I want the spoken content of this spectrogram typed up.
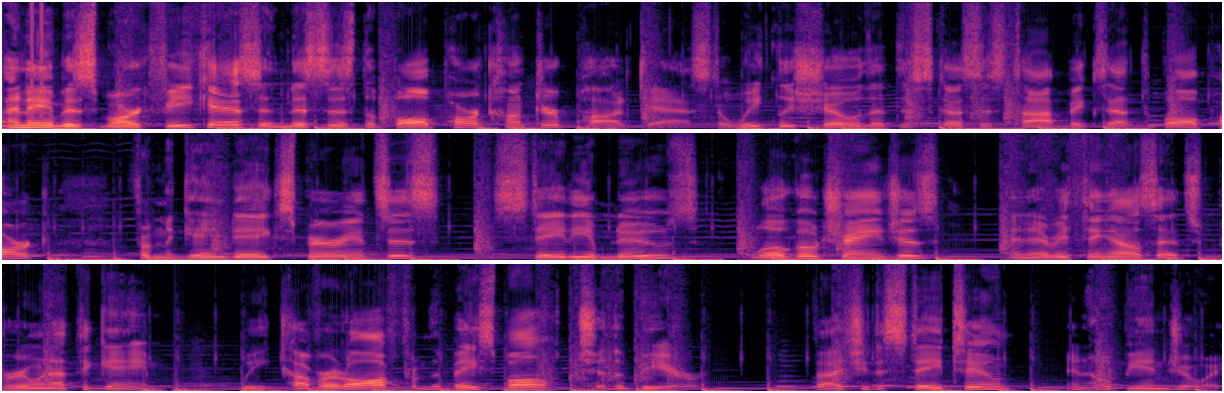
My name is Mark Viquez, and this is the Ballpark Hunter Podcast, a weekly show that discusses topics at the ballpark from the game day experiences, stadium news, logo changes, and everything else that's brewing at the game. We cover it all from the baseball to the beer. Invite you to stay tuned and hope you enjoy.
